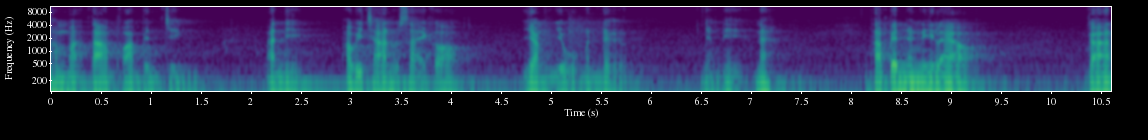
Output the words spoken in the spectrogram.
ธรรมะตามความเป็นจริง อันนี้อวิชานุสัยก็ยังอยู่เหมือนเดิม อย่างนี้นะ ถ้าเป็นอย่างนี้แล้ว การ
